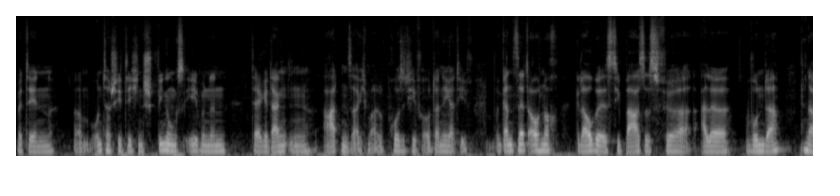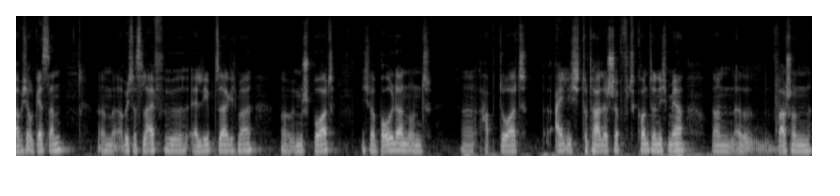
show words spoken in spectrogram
mit den ähm, unterschiedlichen Schwingungsebenen der Gedankenarten, sage ich mal, positiv oder negativ. Ganz nett auch noch, Glaube ist die Basis für alle Wunder. Da habe ich auch gestern, ähm, habe ich das live äh, erlebt, sage ich mal, äh, im Sport. Ich war bouldern und äh, habe dort eigentlich total erschöpft, konnte nicht mehr. Dann also, war schon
